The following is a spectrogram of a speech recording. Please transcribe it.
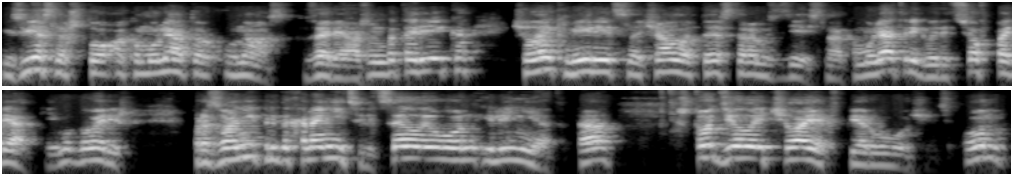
Известно, что аккумулятор у нас заряжен, батарейка. Человек меряет сначала тестером здесь. На аккумуляторе говорит, все в порядке. Ему говоришь, прозвони предохранитель, целый он или нет. Да? Что делает человек в первую очередь? Он,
